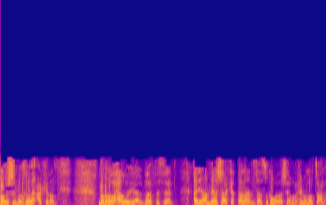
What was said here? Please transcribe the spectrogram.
hawshii marka way cakiratay marka waxaa weeye albaab fasaad ayaa meeshaa ka dhalaan intaasu ka wadaa sheekhu raximah allahu tacaala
